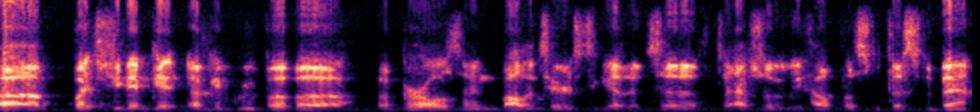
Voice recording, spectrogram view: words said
Uh, but she did get a good group of, uh, of girls and volunteers together to, to absolutely help us with this event.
